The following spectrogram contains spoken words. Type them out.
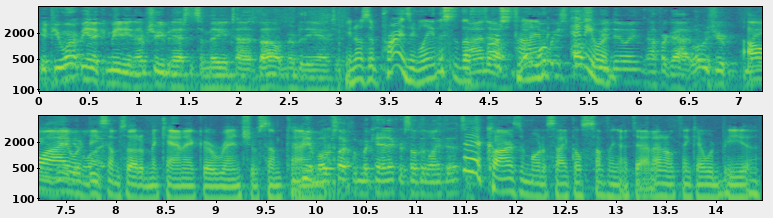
If you weren't being a comedian, I'm sure you've been asked this a million times, but I don't remember the answer. You know, surprisingly, this is the I first What- time What, were you supposed anyone. to be doing? I forgot. What was your main oh, I would be life? some sort of mechanic or wrench of some kind. Be a motorcycle mechanic or something like that? Eh, cars or motorcycles, something like that. I don't think I would be a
